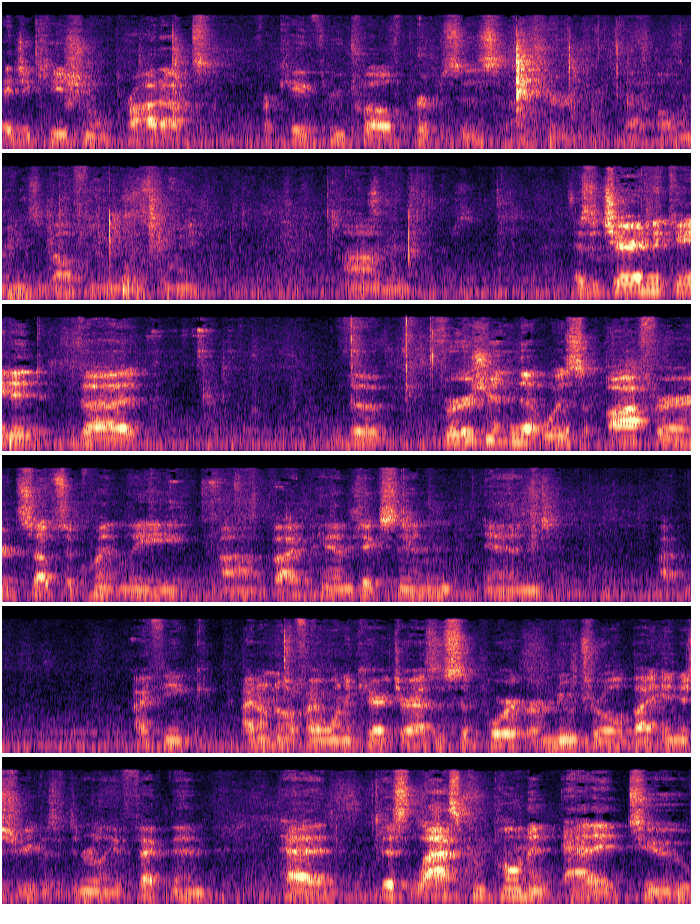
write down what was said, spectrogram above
educational product for K through 12 purposes. I'm sure that all rings a bell for you at this point. Um, as the chair indicated, the the version that was offered subsequently uh, by Pam Dixon and uh, I think I don't know if I want to characterize as support or neutral by industry because it didn't really affect them. Had this last component added to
